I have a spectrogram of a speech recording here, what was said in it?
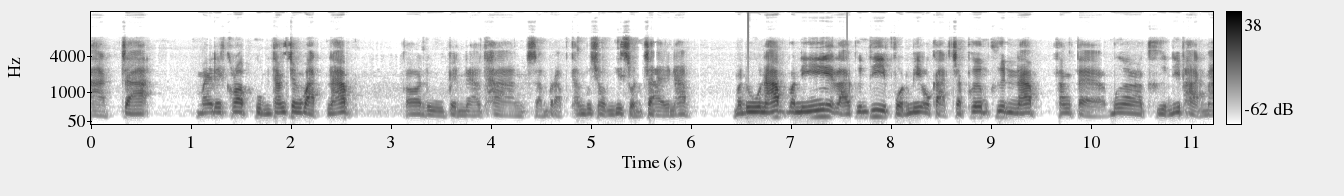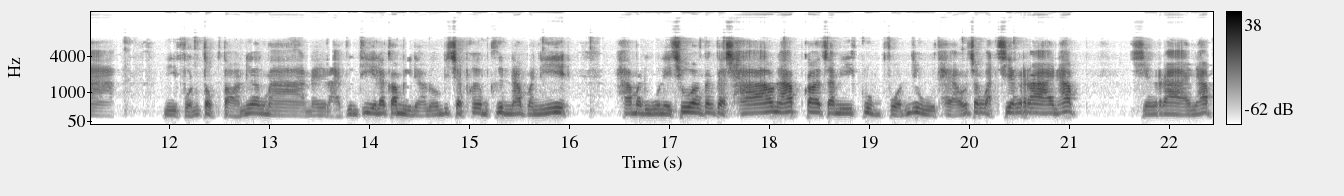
อาจจะไม่ได้ครอบคลุมทั้งจังหวัดนะครับ ก็ดูเป็นแนวทางสำหรับท่านผู้ชมที่สนใจนะครับ มาดูนะครับ วันนี้หลายพื้นที่ฝนมีโอกาสจะเพิ่มขึ้นนะครับ ตั้งแต่เมื่อคืนที่ผ่านมา มีฝนตกต่อเนื่องมาในหลายพื้นที่ แล้วก็มีแนวโน้มที่จะเพิ่มขึ้นนะครับ วันนี้ถ้ามาดูในช่วงตั้งแต่เช้านะครับ ก็จะมีกลุ่มฝนอยู่แถวจังหวัดเชียงรายนะครับ เชียงรายนะครับ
